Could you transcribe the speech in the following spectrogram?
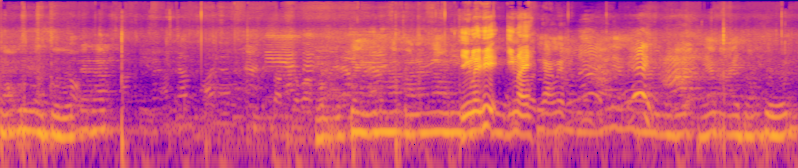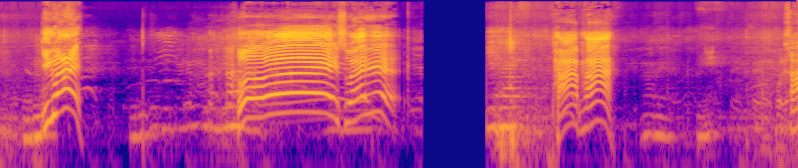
สองประตูต่อศูนย์นะครับผมแจ้งนะครับมาดังเล่านี้ยิงเลยพี่ยิงหน่อยแพ้บาย สองศูนย์ยิงเลยเฮ้ย สวยพี่นี่ครับพาพาขา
